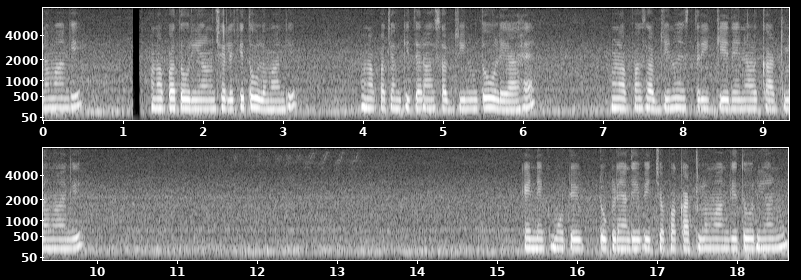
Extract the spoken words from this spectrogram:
ਲਵਾਂਗੇ। ਹੁਣ ਆਪਾਂ ਤੋਰੀਆਂ ਨੂੰ ਛਿੱਲ ਕੇ ਧੋ ਲਵਾਂਗੇ। ਹੁਣ ਆਪਾਂ ਚੰਗੀ ਤਰ੍ਹਾਂ ਸਬਜ਼ੀ ਨੂੰ ਧੋ ਲਿਆ ਹੈ। ਹੁਣ ਆਪਾਂ ਸਬਜ਼ੀ ਨੂੰ ਇਸ ਤਰੀਕੇ ਦੇ ਨਾਲ ਕੱਟ ਲਵਾਂਗੇ। ਇੰਨੇ ਕੁ ਮੋਟੇ ਟੁਕੜਿਆਂ ਦੇ ਵਿੱਚ ਆਪਾਂ ਕੱਟ ਲਵਾਂਗੇ ਤੋਰੀਆਂ ਨੂੰ।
